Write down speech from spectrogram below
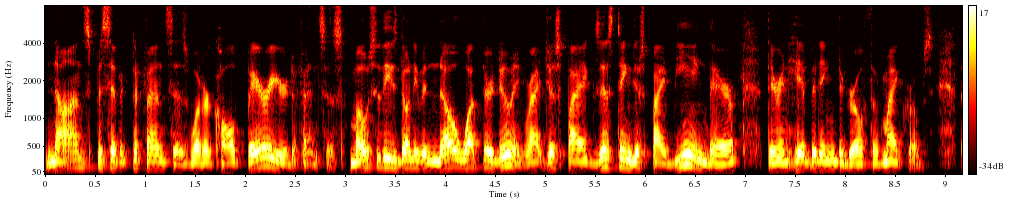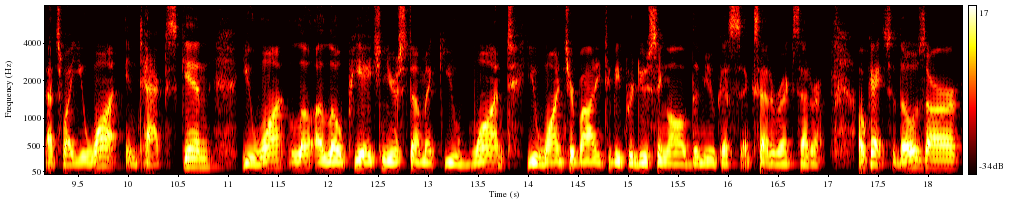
non-specific defenses, what are called barrier defenses. Most of these don't even know what they're doing, right? Just by existing, just by being there, they're inhibiting the growth of microbes. That's why you want intact skin, you want low, a low pH in your stomach, you want, you want your body to be producing all of the mucus, et cetera, et cetera. Okay, so those are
